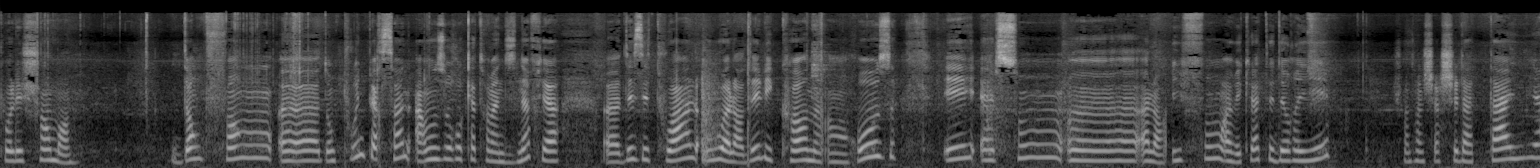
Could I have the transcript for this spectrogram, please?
pour les chambres d'enfants. Euh, donc pour une personne à 11,99€, il y a euh, des étoiles ou alors des licornes en rose. Et elles sont... Euh, alors ils font avec la tête d'oreiller. Je suis en train de chercher la taille.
